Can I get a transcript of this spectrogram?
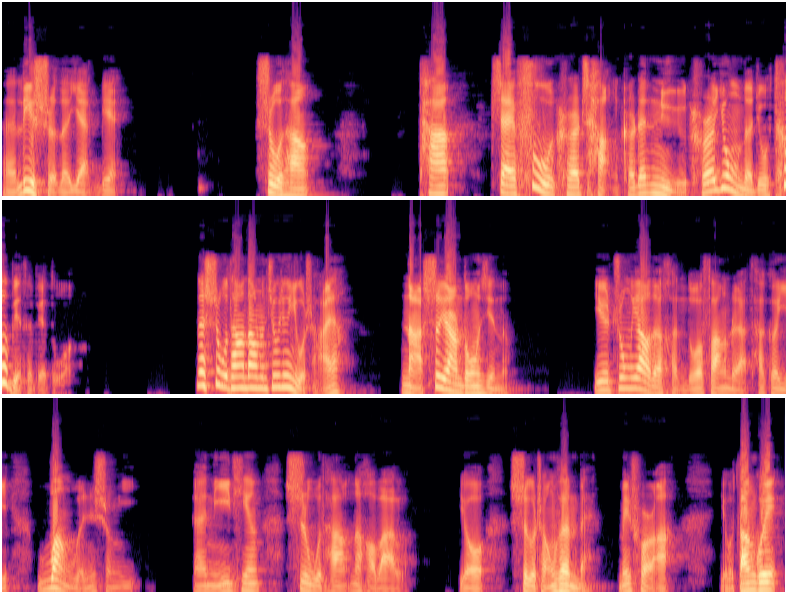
呃历史的演变，四物汤它在妇科、产科的女科用的就特别特别多。那四物汤当中究竟有啥呀？哪四样东西呢？因为中药的很多方子啊，它可以望闻生意。哎，你一听四物汤，那好办了，有四个成分呗，没错啊，有当归。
